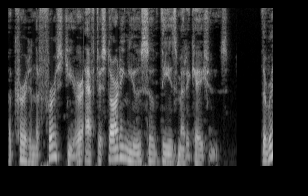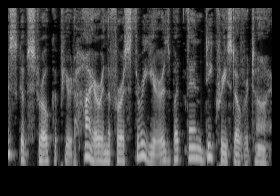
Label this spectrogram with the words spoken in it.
occurred in the first year after starting use of these medications. The risk of stroke appeared higher in the first three years, but then decreased over time.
